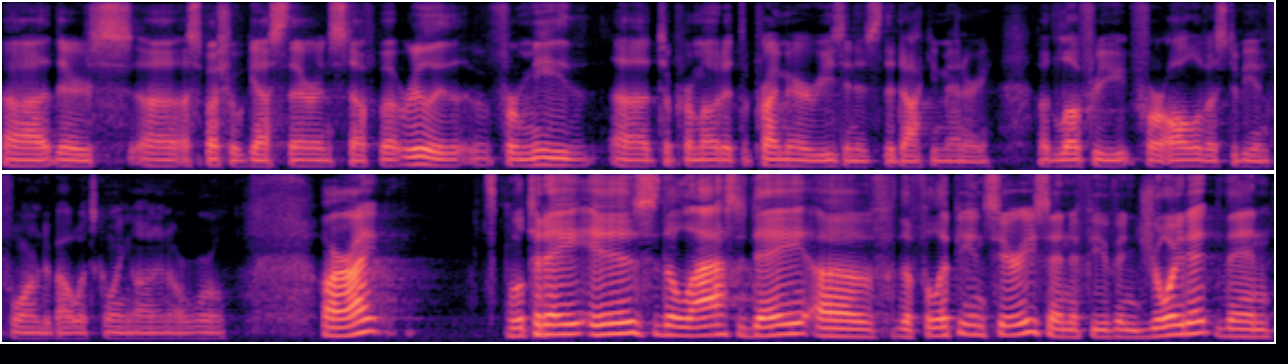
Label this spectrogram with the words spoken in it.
Uh, there's uh, a special guest there and stuff, but really, for me to promote it, the primary reason is the documentary. I'd love for you, for all us to be informed about what's going on in our world. All right. Well, today is the last day of the Philippian series, and if you've enjoyed it, then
